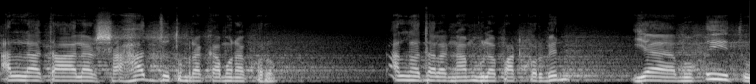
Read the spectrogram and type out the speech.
আল্লাহ তাআলার সাহায্য তোমরা কামনা করো। আল্লাহ তাআলার নামগুলা পাঠ করবেন। ইয়া মুকিতু,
